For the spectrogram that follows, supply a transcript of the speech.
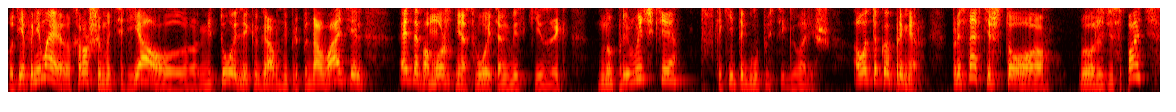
Вот я понимаю, хороший материал, методика, грамотный преподаватель, это поможет мне освоить английский язык. Но привычки, какие-то глупости говоришь. А вот такой пример. Представьте, что вы ложитесь спать,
